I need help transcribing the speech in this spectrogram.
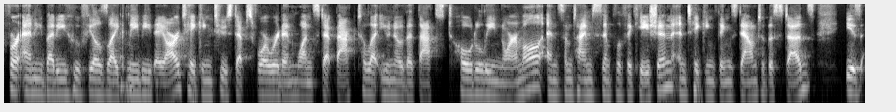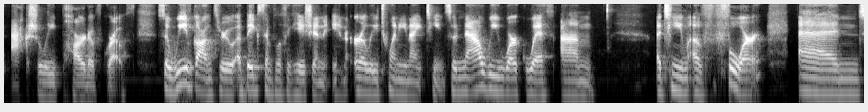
for anybody who feels like mm-hmm. maybe they are taking two steps forward and one step back to let you know that that's totally normal. And sometimes simplification and taking things down to the studs is actually part of growth. So we've gone through a big simplification in early 2019. So now we work with, um, a team of four and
